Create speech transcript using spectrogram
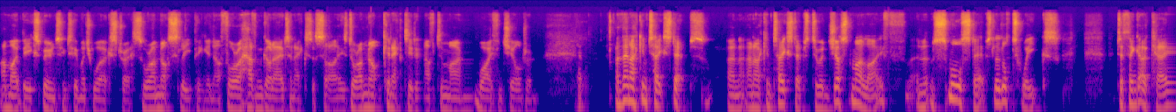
I might be experiencing too much work stress, or I'm not sleeping enough, or I haven't got out and exercised, or I'm not connected enough to my wife and children. Yep. And then I can take steps, and, and I can take steps to adjust my life, and small steps, little tweaks, to think, okay,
